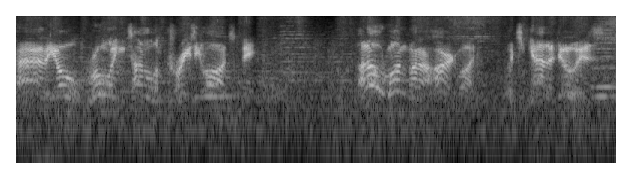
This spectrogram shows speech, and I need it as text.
Ah, the old rolling tunnel of crazy logs bit. An old one, but a hard one. What you gotta do is...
